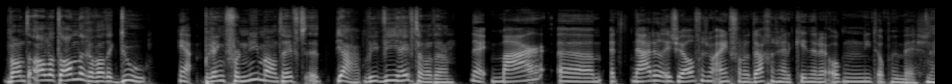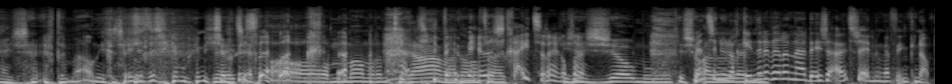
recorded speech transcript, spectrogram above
Want al het andere wat ik doe, Ja. Brengt voor niemand, heeft het, ja, wie, wie heeft daar wat aan? Nee, maar ehm, het nadeel is wel van zo'n eind van de dag... dan zijn de kinderen ook niet op hun best. Nee, ze zijn echt helemaal niet Dus gezellig. het is helemaal niet Nee, zo echt, oh man, wat een drama Ik ben meer een. Die scheidsrechter. zijn zo moe. Het is zo Mensen nu nog kinderen willen naar deze uitzending, dat vind ik knap.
